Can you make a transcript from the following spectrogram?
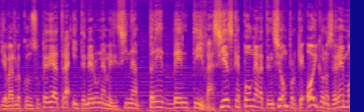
llevarlo con su pediatra y tener una medicina preventiva. Así es que pongan atención porque hoy conoceremos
